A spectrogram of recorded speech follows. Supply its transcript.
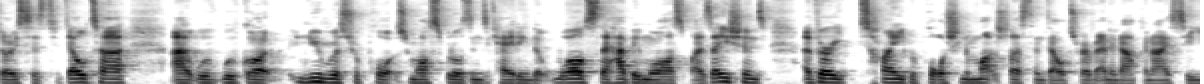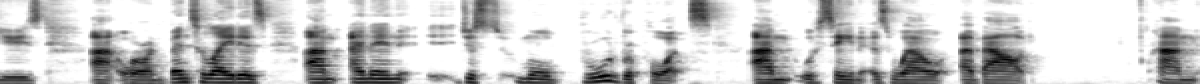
doses to Delta. Uh, we've, we've, got numerous reports from hospitals indicating that whilst there have been more hospitalizations, a very tiny proportion, much less than Delta, have ended up in ICUs uh, or on ventilators. Um, and then just more broad reports um, we've seen as well about um,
